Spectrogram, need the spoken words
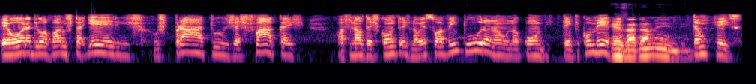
É hora de lavar os talheres, os pratos, as facas. Afinal das contas, não é só aventura não na Kombi. Tem que comer, né? Exatamente. Então é isso.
